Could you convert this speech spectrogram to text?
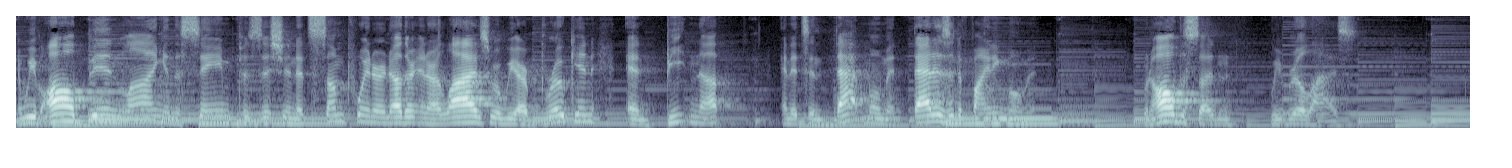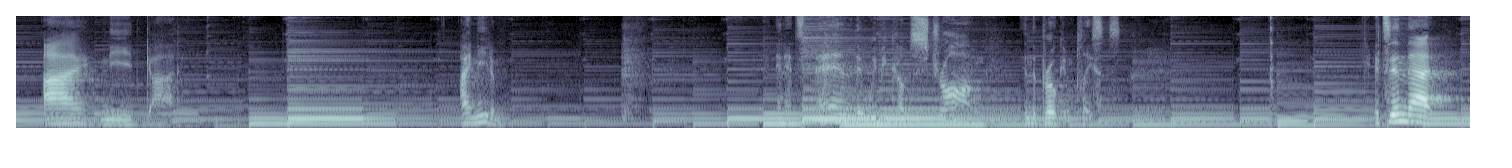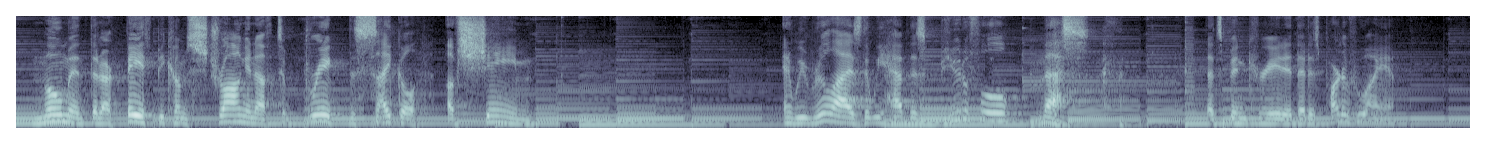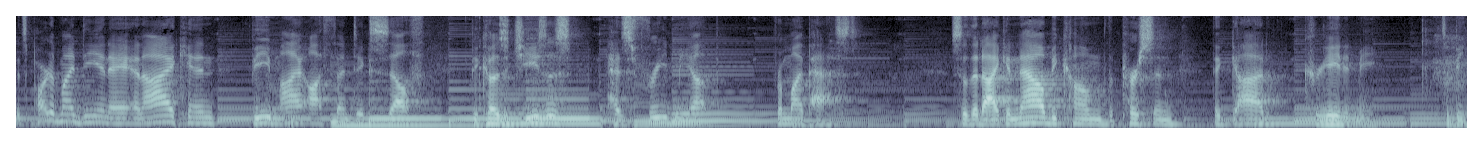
And we've all been lying in the same position at some point or another in our lives where we are broken and beaten up. And it's in that moment, that is a defining moment, when all of a sudden we realize, I need God. I need Him. And it's then that we become strong in the broken places. It's in that moment that our faith becomes strong enough to break the cycle of shame. And we realize that we have this beautiful mess that's been created that is part of who I am. It's part of my DNA, and I can be my authentic self because Jesus has freed me up from my past so that I can now become the person that God created me to be.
